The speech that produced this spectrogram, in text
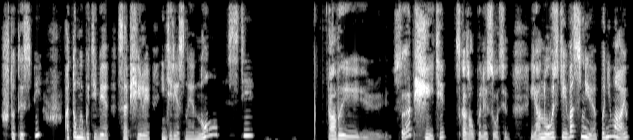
что ты спишь, а то мы бы тебе сообщили интересные новости. — А вы сообщите, — сказал пылесосин. — Я новостей во сне понимаю. —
